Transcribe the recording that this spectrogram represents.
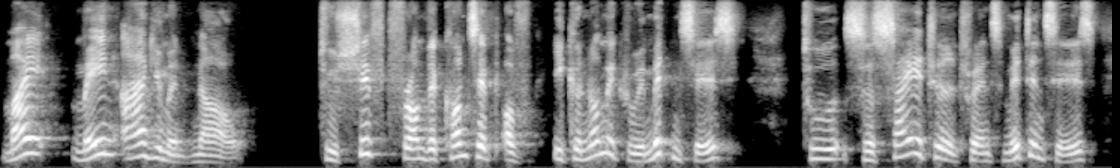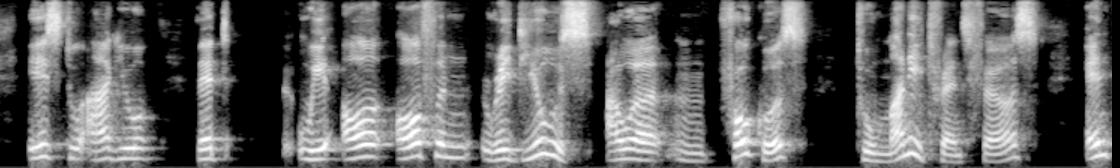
my main argument now to shift from the concept of economic remittances to societal transmittances is to argue that we all often reduce our um, focus to money transfers and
